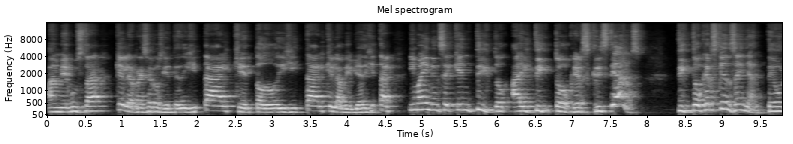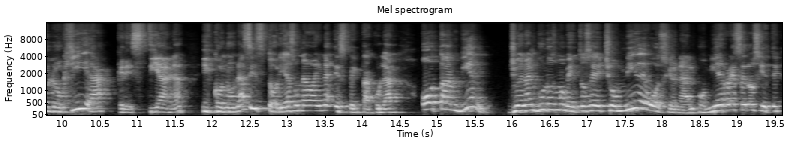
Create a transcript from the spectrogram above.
a mí me gusta que el R07 digital, que todo digital, que la Biblia digital. Imagínense que en TikTok hay TikTokers cristianos. TikTokers que enseñan teología cristiana y con unas historias, una vaina espectacular. O también yo en algunos momentos he hecho mi devocional o mi R07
